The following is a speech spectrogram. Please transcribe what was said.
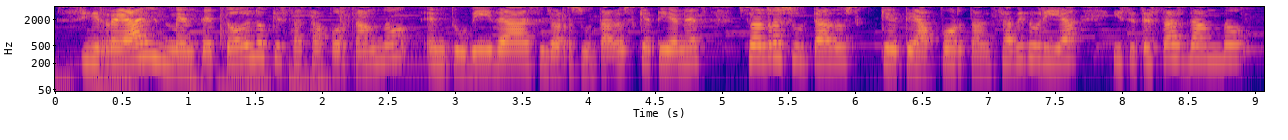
si realmente todo lo que estás aportando en tu vida, si los resultados que tienes son resultados que te aportan sabiduría y si te estás dando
